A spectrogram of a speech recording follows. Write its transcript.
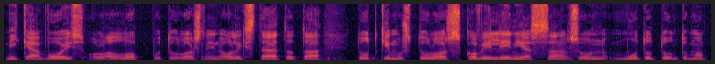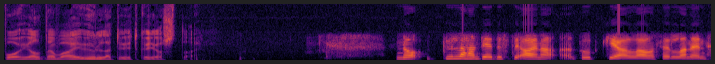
mikä voisi olla lopputulos, niin oliko tämä tota, tutkimustulos kovin linjassaan sun mututuntuman pohjalta vai yllätyitkö jostain? No kyllähän tietysti aina tutkijalla on sellainen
